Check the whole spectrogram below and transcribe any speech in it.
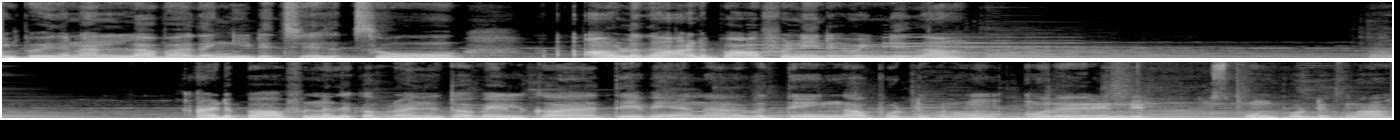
இப்போ இது நல்லா வதங்கிடுச்சு. ஸோ அவ்வளோதான் அடுப்பை ஆஃப் பண்ணிட வேண்டியதுதான். அடுப்பை ஆஃப் பண்ணதுக்கப்புறம் இந்த துவையலுக்கு தேவையான அளவு தேங்காய் போட்டுக்கணும். ஒரு ரெண்டு ஸ்பூன் போட்டுக்கலாம்.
